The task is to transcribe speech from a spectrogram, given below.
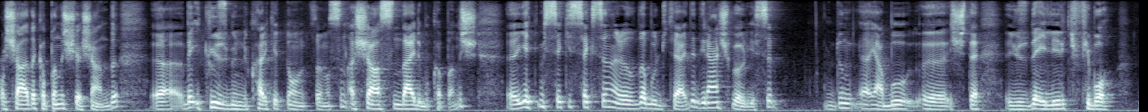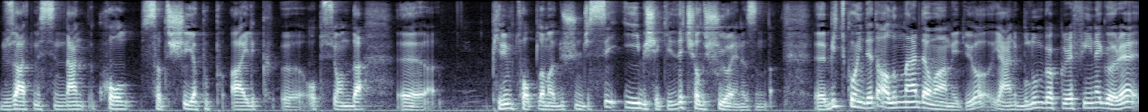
aşağıda kapanış yaşandı ee, ve 200 günlük hareketli ortalamasının aşağısındaydı bu kapanış. Ee, 78-80 aralığı WTI'de direnç bölgesi. Dün e, yani bu e, işte %50'lik Fibo düzeltmesinden kol satışı yapıp aylık e, opsiyonda e, prim toplama düşüncesi iyi bir şekilde çalışıyor en azından. Ee, Bitcoin'de de alımlar devam ediyor. Yani Bloomberg grafiğine göre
